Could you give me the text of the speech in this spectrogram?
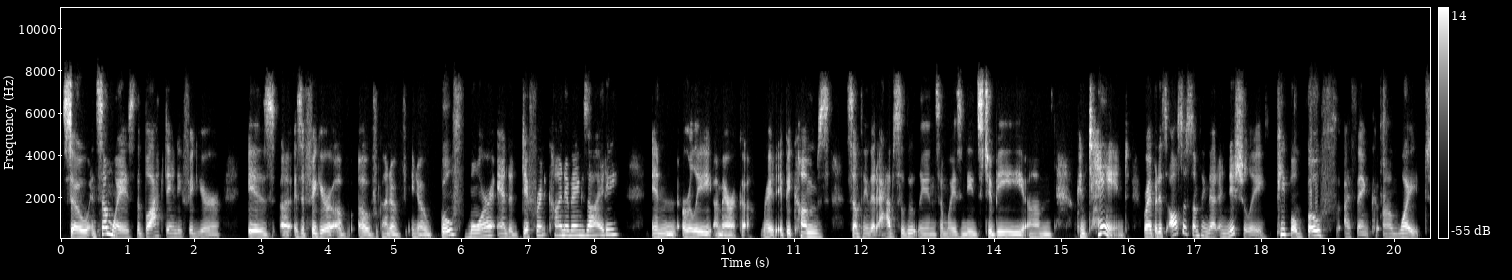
So in some ways, the black dandy figure is uh, is a figure of of kind of you know both more and a different kind of anxiety in early America, right? It becomes something that absolutely, in some ways, needs to be um, contained, right? But it's also something that initially people, both I think um, white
